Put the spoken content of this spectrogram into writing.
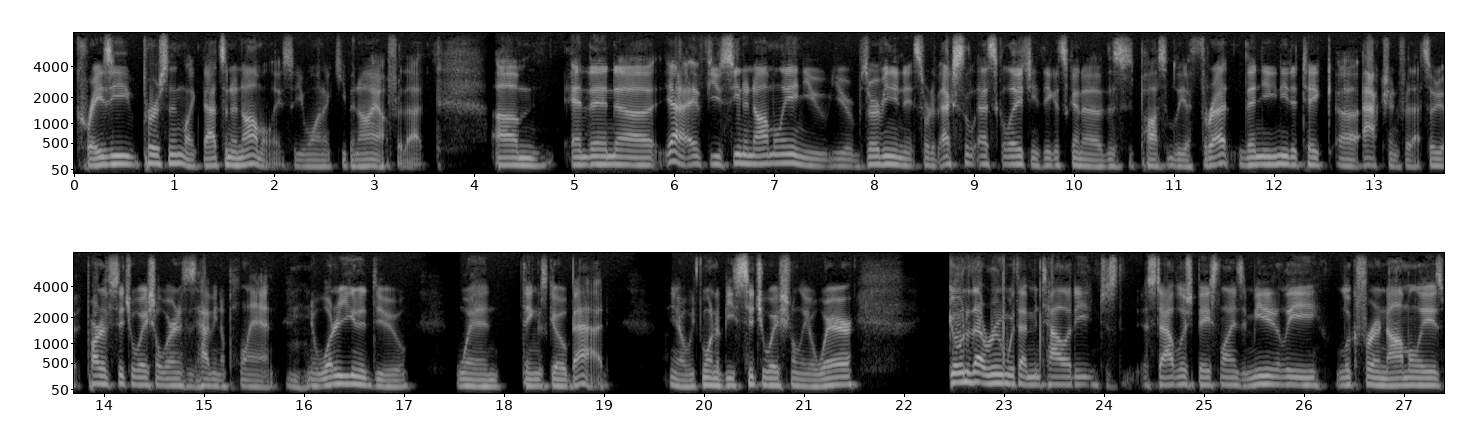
crazy person, like that's an anomaly. So you want to keep an eye out for that. Um, and then, uh, yeah, if you see an anomaly and you you're observing and it sort of ex- escalates, and you think it's gonna this is possibly a threat, then you need to take uh, action for that. So part of situational awareness is having a plan. Mm-hmm. You know, what are you gonna do when things go bad? You know, we want to be situationally aware go into that room with that mentality, just establish baselines immediately, look for anomalies,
